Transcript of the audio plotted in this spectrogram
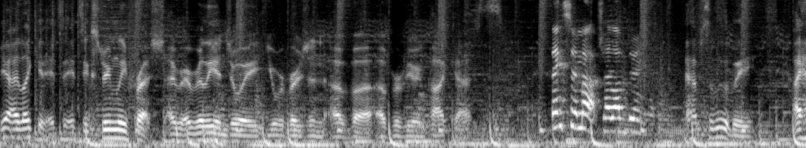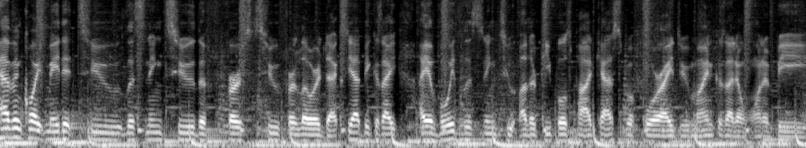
Yeah, I like it. It's it's extremely fresh. I, I really enjoy your version of uh, of reviewing podcasts. Thanks so much. I love doing it. Absolutely. I haven't quite made it to listening to the first two for lower decks yet because I I avoid listening to other people's podcasts before I do mine because I don't want to be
